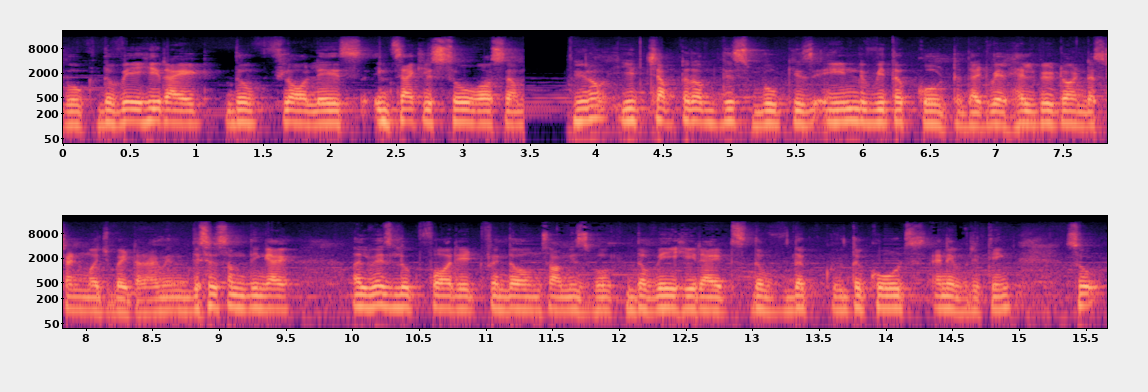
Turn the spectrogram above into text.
book the way he write the flawless exactly so awesome. You know each chapter of this book is end with a quote that will help you to understand much better. I mean this is something i always look for it in the Om Swami's book the way he writes the the, the quotes and everything. So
